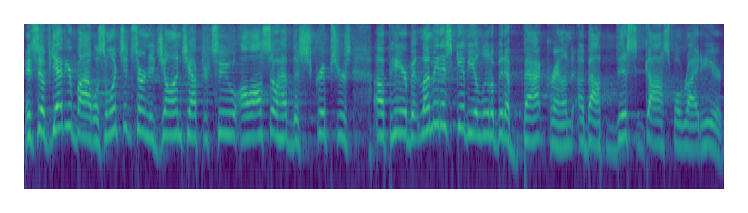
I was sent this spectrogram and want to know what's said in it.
And so, if you have your Bibles, I want you to turn to John chapter 2. I'll also have the scriptures up here, but let me just give you a little bit of background about this gospel right here.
